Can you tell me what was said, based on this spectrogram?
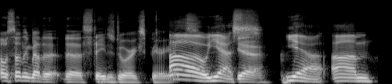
Oh, something about the, the stage door experience. oh yes, Yeah. yeah. Um,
